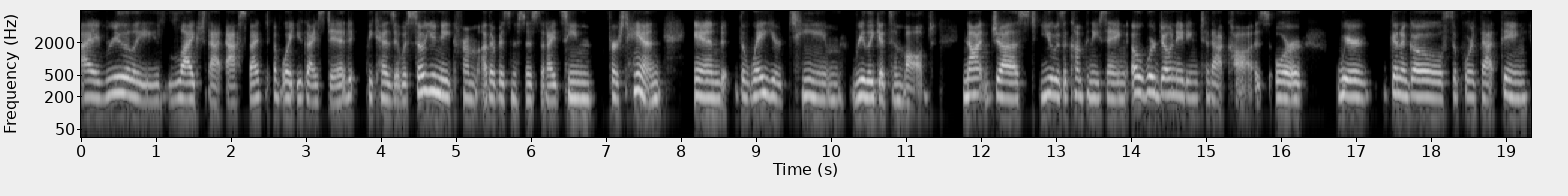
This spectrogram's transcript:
I really liked that aspect of what you guys did because it was so unique from other businesses that I'd seen firsthand. And the way your team really gets involved, not just you as a company saying, oh, we're donating to that cause or we're going to go support that thing.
